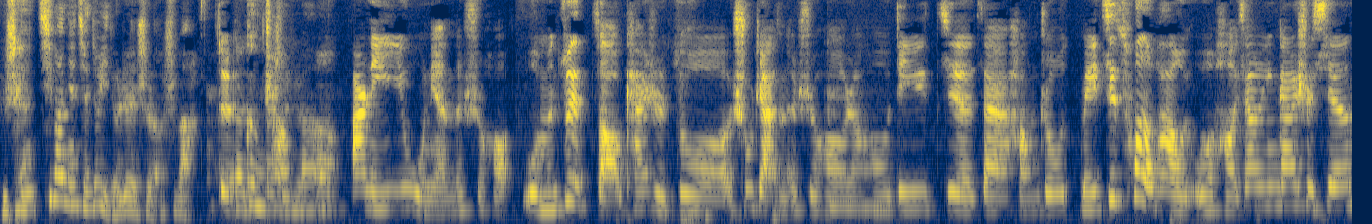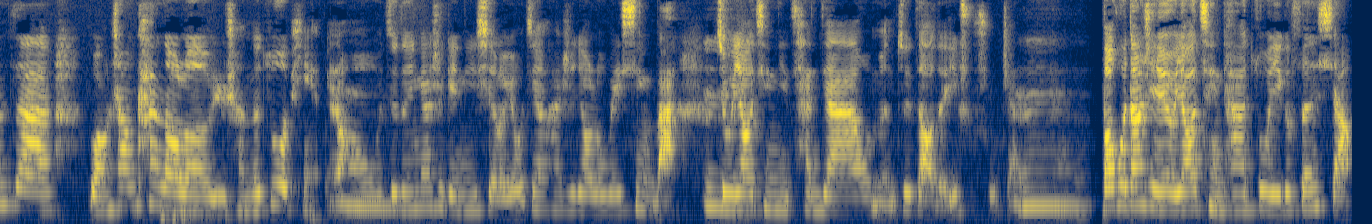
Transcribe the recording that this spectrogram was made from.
雨辰七八年前就已经认识了，是吧？对更长吗嗯，二零一五年的时候，我们最早开始做书展的时候，然后第一届在杭州，没记错的话，我我好像应该是先在网上看到了雨辰的作品，然后我记得应该是给你写了邮件，还是要了微信吧，就邀请你参加我们最早的艺术书展。嗯。包括当时也有邀请他做一个分享，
